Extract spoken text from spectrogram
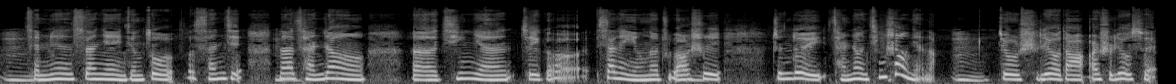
嗯前面三年已经做了三届。那残障，呃，青年这个夏令营呢，主要是针对残障青少年的，嗯就十六到二十六岁，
